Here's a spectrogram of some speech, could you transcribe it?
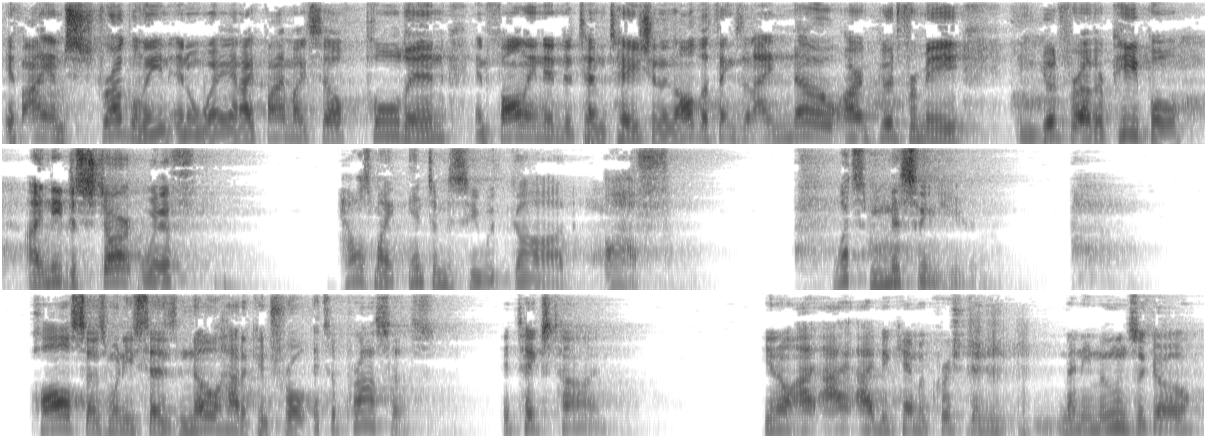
if I am struggling in a way and I find myself pulled in and falling into temptation and all the things that I know aren't good for me and good for other people, I need to start with, how is my intimacy with God off? What's missing here? Paul says when he says know how to control, it's a process. It takes time. You know, I, I, I became a Christian many moons ago,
